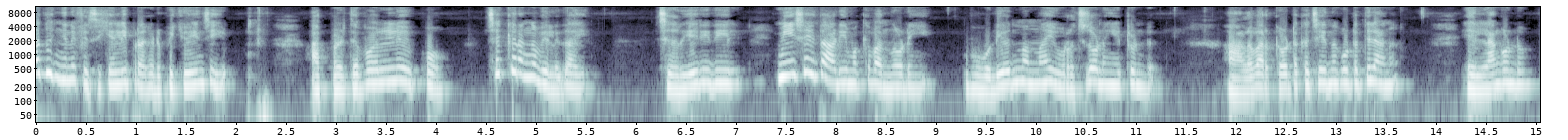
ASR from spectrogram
അതിങ്ങനെ ഫിസിക്കലി പ്രകടിപ്പിക്കുകയും ചെയ്യും. അപ്പോഴത്തെ പോലെ ഇപ്പോ? ചെക്കനങ്ങ് വലുതായി. ചെറിയ രീതിയിൽ മീശയും താടിയുമൊക്കെ വന്നു തുടങ്ങി. ബോഡി ഒന്ന് നന്നായി ഉറച്ചു തുടങ്ങിയിട്ടുണ്ട്. ആൾ വർക്കൗട്ടൊക്കെ ചെയ്യുന്ന കൂട്ടത്തിലാണ്. എല്ലാം കൊണ്ടും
